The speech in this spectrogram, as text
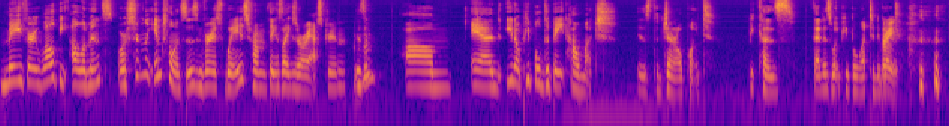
may very well be elements, or certainly influences in various ways, from things like Zoroastrianism. Um, and, you know, people debate how much is the general point, because that is what people want to debate. Right.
